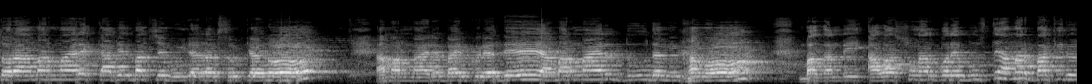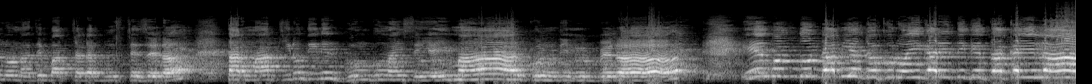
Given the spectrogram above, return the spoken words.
তোরা আমার মায়ের কাঠের বাক্সে বইরা রাখছ কেন? আমার মায়ের বাইর করে দে, আমার মায়ের দুধ আমি খামো বাজানটি আওয়াজ শোনার পরে বুঝতে আমার বাকি রইল না যে বাচ্চাটা বুঝতেছে না। তার মা চিরদিনের ঘুম ঘুমাইছে, এই মার কোন দিন উঠবে না। এ বন্ধু, ডাবিয়ে যখন ওই গাড়ির দিকে তাকাইলাম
